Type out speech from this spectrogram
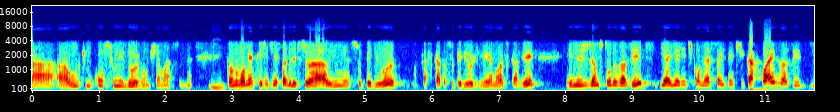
a último consumidor, vamos chamar assim. Né? Uhum. Então, no momento que a gente estabeleceu a linha superior, a cascata superior de 69 kV, energizamos todas as redes e aí a gente começa a identificar quais as redes de,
